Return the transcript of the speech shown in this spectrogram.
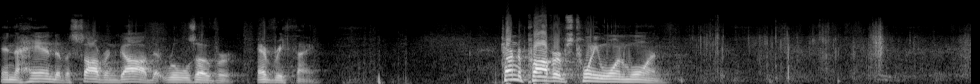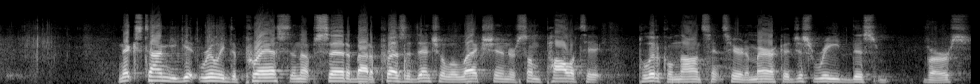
in the hand of a sovereign God that rules over everything. Turn to Proverbs 21 1. Next time you get really depressed and upset about a presidential election or some politic, political nonsense here in America, just read this verse.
